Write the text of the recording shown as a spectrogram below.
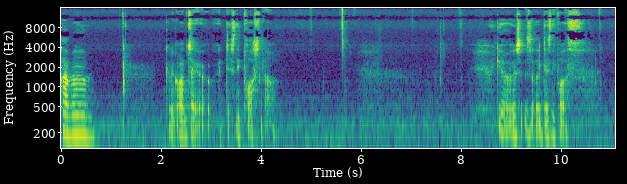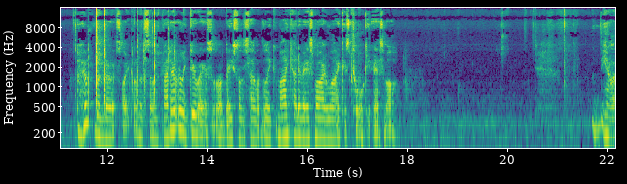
I'm um, gonna go on to Disney Plus now. Here we go, this is uh, Disney Plus. I have the notes like on the sounds, but I don't really do ASMR based on sound. Like my kind of ASMR I like is talking ASMR. You know,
